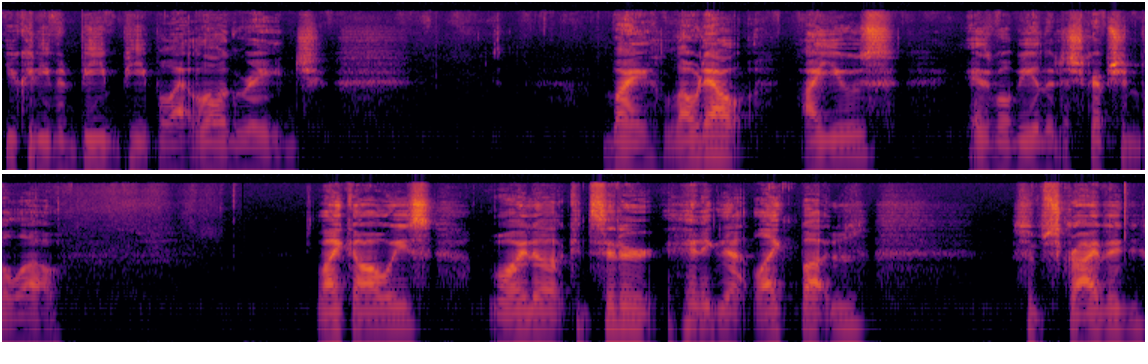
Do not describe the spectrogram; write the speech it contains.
You can even beam people at long range. My loadout I use is will be in the description below. Like always, why not consider hitting that like button, subscribing,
